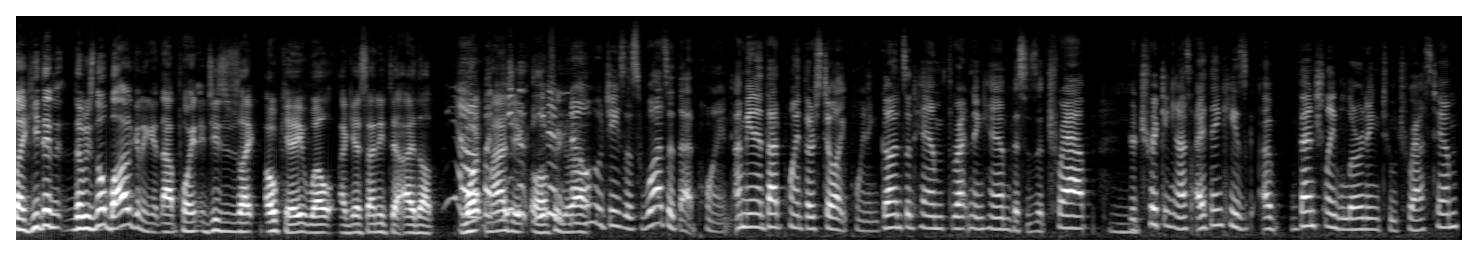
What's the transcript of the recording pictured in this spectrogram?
Like he didn't. There was no bargaining at that point, and Jesus was like, "Okay, well, I guess I need to either Yeah, work but magic he, did, or he didn't know out." who Jesus was at that point. I mean, at that point, they're still like pointing guns at him, threatening him. This is a trap. Mm. You're tricking us. I think he's eventually learning to trust him,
